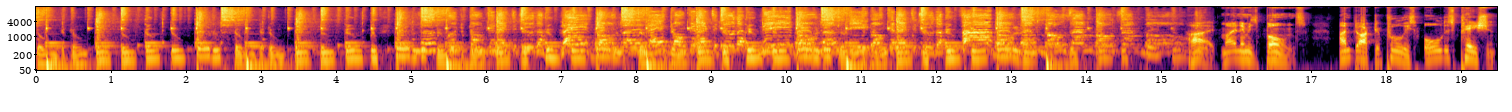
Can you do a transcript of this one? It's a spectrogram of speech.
Hi, my name is Bones. I'm Dr. Pooley's oldest patient.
